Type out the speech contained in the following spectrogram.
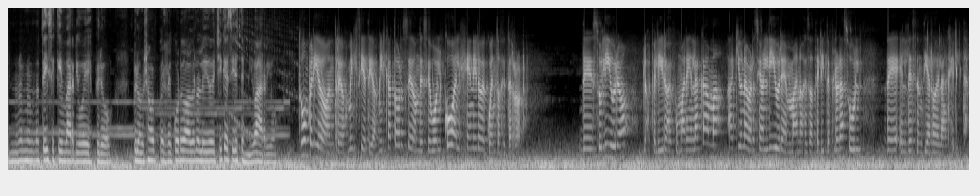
no, no, no, te dice qué barrio es, pero, pero yo recuerdo haberlo leído de chica y decir, este es mi barrio. Tuvo un periodo entre 2007 y 2014 donde se volcó al género de cuentos de terror. De su libro, Los peligros de fumar en la cama, aquí una versión libre en manos de Satélite Flor Azul de El desentierro de la Angelita.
